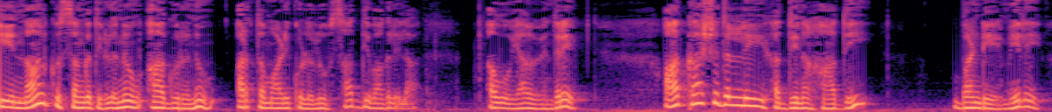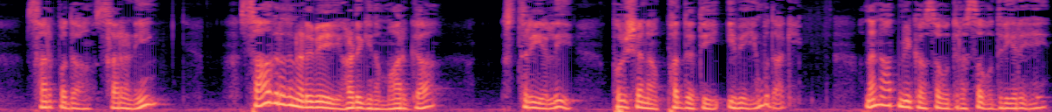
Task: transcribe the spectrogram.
ಈ ನಾಲ್ಕು ಸಂಗತಿಗಳನ್ನು ಆ ಗುರನು ಅರ್ಥ ಮಾಡಿಕೊಳ್ಳಲು ಸಾಧ್ಯವಾಗಲಿಲ್ಲ. ಅವು ಯಾವುವೆಂದರೆ, ಆಕಾಶದಲ್ಲಿ ಹದ್ದಿನ ಹಾದಿ, ಬಂಡೆಯ ಮೇಲೆ ಸರ್ಪದ ಸರಣಿ, ಸಾಗರದ ನಡುವೆ ಹಡಗಿನ ಮಾರ್ಗ, ಸ್ತ್ರೀಯಲ್ಲಿ ಪುರುಷನ ಪದ್ಧತಿ ಇವೆ ಎಂಬುದಾಗಿ. ನನ್ನ ಆತ್ಮಿಕ ಸಹೋದರ ಸಹೋದರಿಯರೇ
